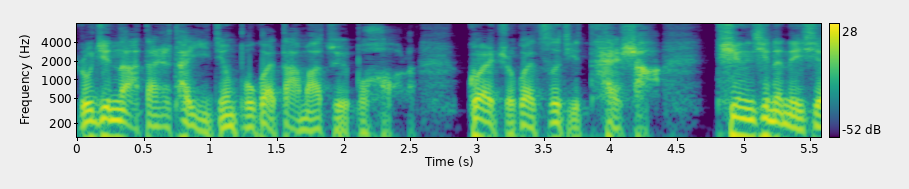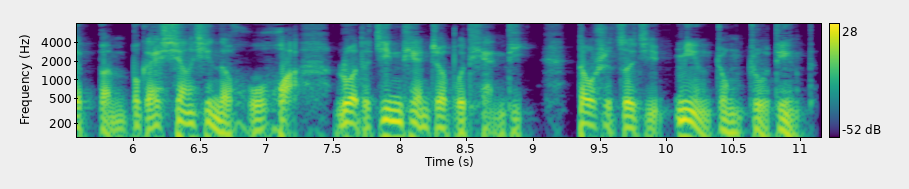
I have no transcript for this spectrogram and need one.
如今呢？但是他已经不怪大妈嘴不好了，怪只怪自己太傻，听信了那些本不该相信的胡话，落得今天这步田地，都是自己命中注定的。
